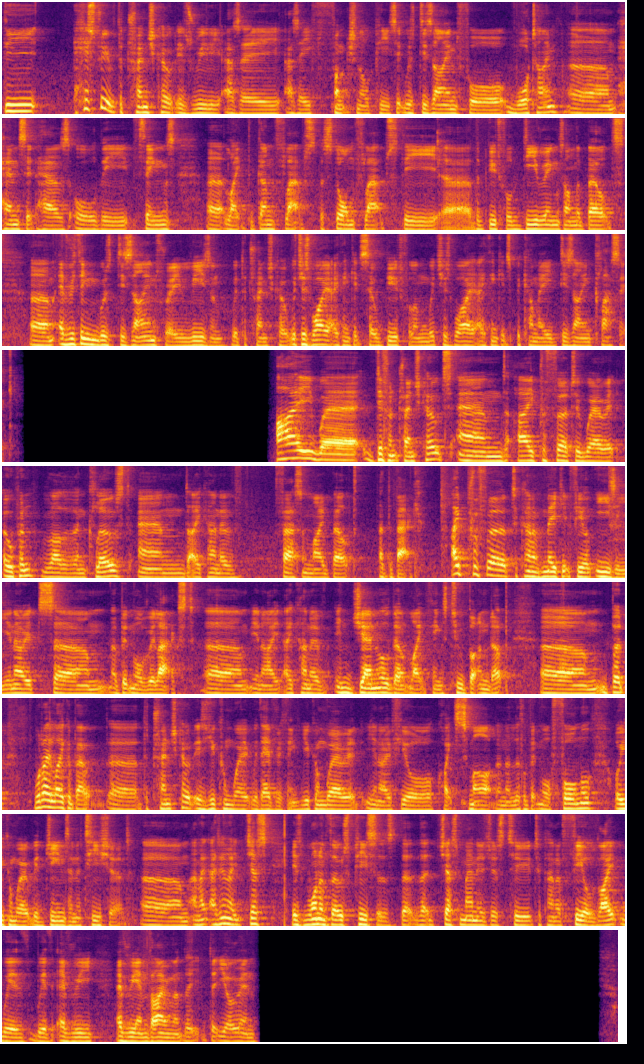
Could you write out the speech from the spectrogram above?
The history of the trench coat is really as a as a functional piece. It was designed for wartime, um, hence it has all the things uh, like the gun flaps, the storm flaps, the uh, the beautiful D rings on the belts. Um, everything was designed for a reason with the trench coat, which is why I think it's so beautiful and which is why I think it's become a design classic. I wear different trench coats and I prefer to wear it open rather than closed and I kind of fasten my belt at the back. I prefer to kind of make it feel easy, you know, it's um, a bit more relaxed. Um, you know, I, I kind of, in general, don't like things too buttoned up. Um, but what I like about uh, the trench coat is you can wear it with everything. You can wear it, you know, if you're quite smart and a little bit more formal, or you can wear it with jeans and a t-shirt. Um, and I, I don't know, it just is one of those pieces that, that just manages to, to kind of feel right with, with every, every environment that, that you're in.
